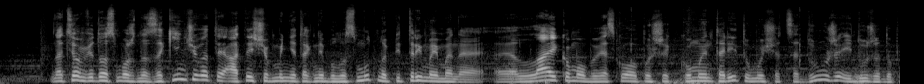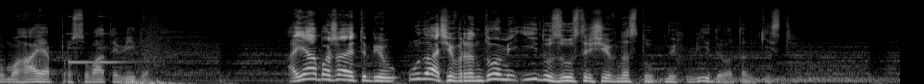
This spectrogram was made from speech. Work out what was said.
на цьому відос можна закінчувати. А ти, щоб мені так не було смутно, підтримай мене е, лайком, обов'язково пиши коментарі, тому що це дуже і дуже допомагає просувати відео. А я бажаю тобі удачі в рандомі і до зустрічі в наступних відео, танкіст.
